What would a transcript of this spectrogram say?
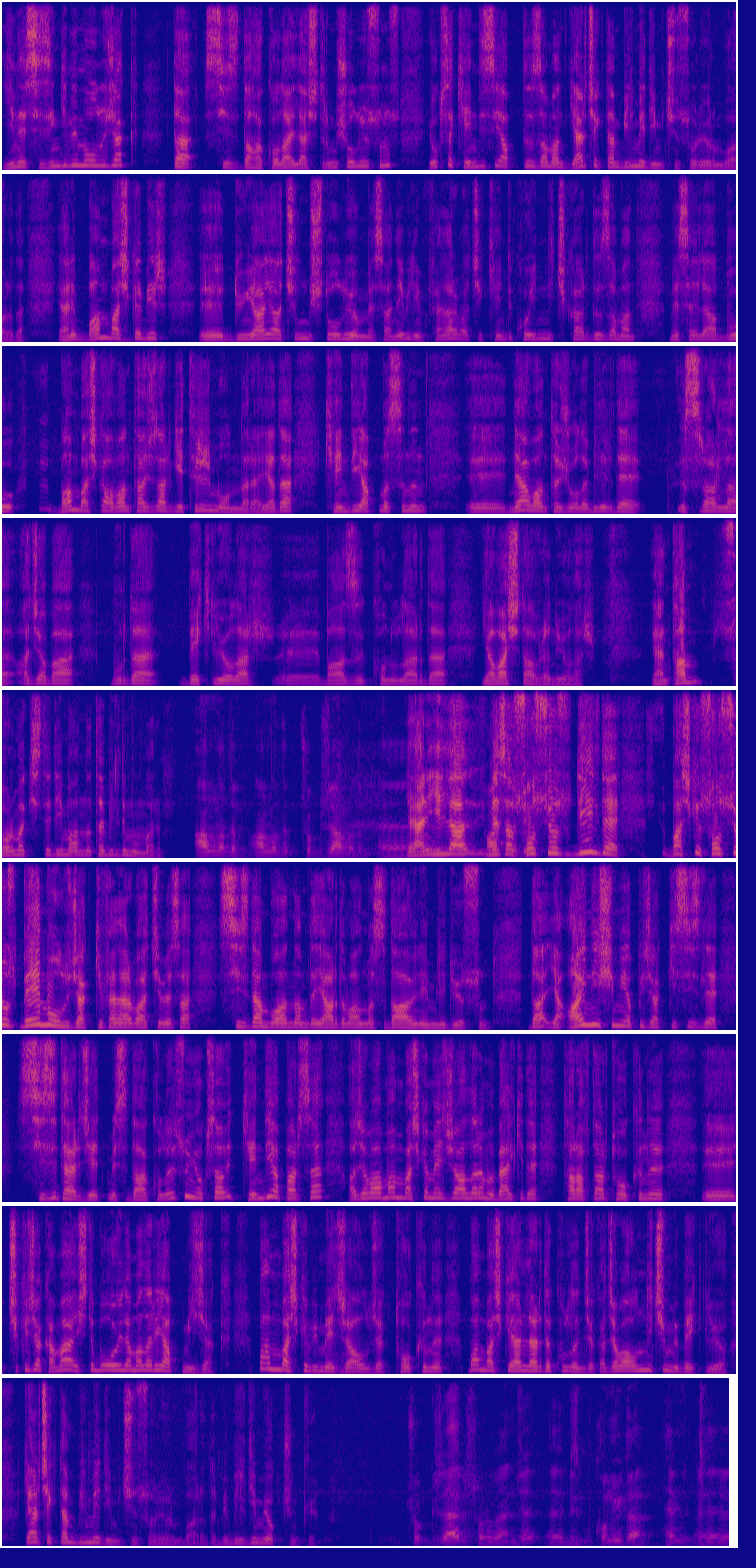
yine sizin gibi mi olacak da siz daha kolaylaştırmış oluyorsunuz yoksa kendisi yaptığı zaman gerçekten bilmediğim için soruyorum bu arada. Yani bambaşka bir e, dünyaya açılmış da oluyor? Mesela ne bileyim Fenerbahçe kendi coin'ini çıkardığı zaman mesela bu bambaşka avantajlar getirir mi onlara ya da kendi yapmasının e, ne avantajı olabilir de ısrarla acaba burada bekliyorlar e, bazı konularda yavaş davranıyorlar. Yani tam sormak istediğimi anlatabildim umarım. Anladım, anladım. Çok güzel anladım. Ee, Yani illa mesela bir- sosyoz değil de başka sosyoz B mi olacak ki Fenerbahçe mesela sizden bu anlamda yardım alması daha önemli diyorsun. Da ya aynı işi mi yapacak ki sizle sizi tercih etmesi daha kolay olsun yoksa kendi yaparsa acaba bambaşka mecralara mı belki de taraftar token'ı e, çıkacak ama işte bu oylamaları yapmayacak. Bambaşka bir mecra olacak token'ı bambaşka yerlerde kullanacak. Acaba onun için mi bekliyor? Gerçekten bilmediğim için soruyorum bu arada. Bir bilgim yok çünkü. Çok güzel bir soru bence. Ee, biz bu konuyu da hem e,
